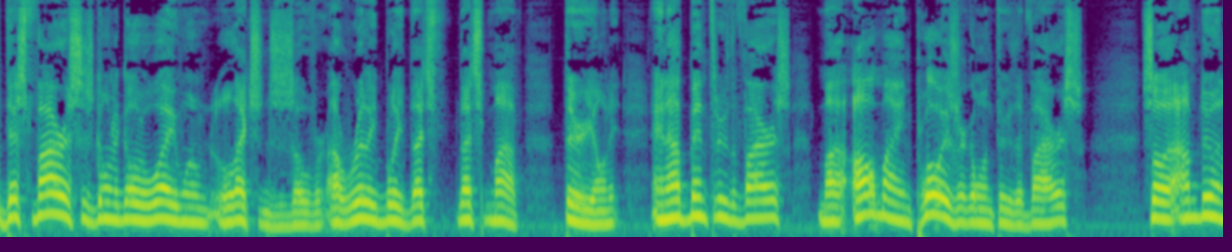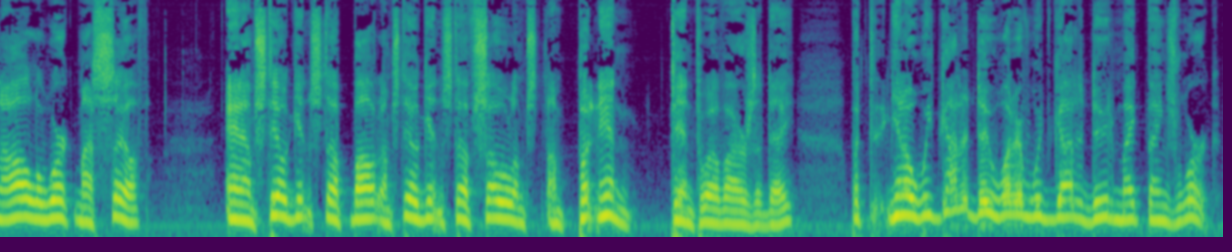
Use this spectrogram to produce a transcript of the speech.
this virus is going to go away when elections is over. I really believe that's that's my theory on it. And I've been through the virus. My all my employees are going through the virus, so I'm doing all the work myself, and I'm still getting stuff bought. I'm still getting stuff sold. I'm I'm putting in 10, 12 hours a day. But you know we've got to do whatever we've got to do to make things work.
